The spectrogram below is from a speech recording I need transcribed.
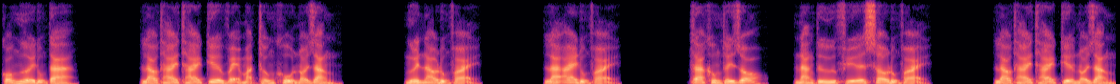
Có người đụng ta. Lao thái thái kia vẻ mặt thống khổ nói rằng. Người nào đụng phải? Là ai đụng phải? Ta không thấy rõ, nàng từ phía sau đụng phải. Lao thái thái kia nói rằng.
